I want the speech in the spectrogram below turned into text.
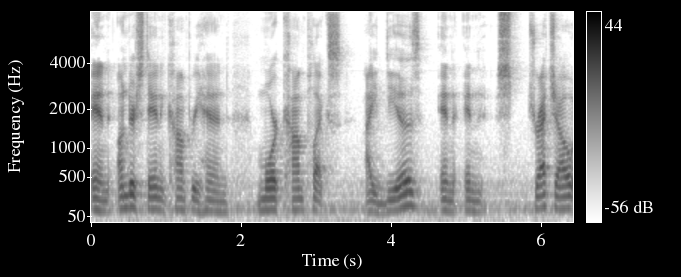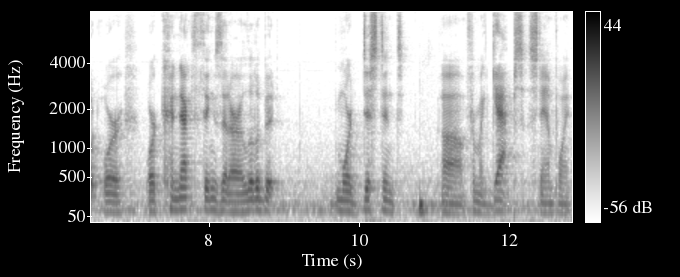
and understand and comprehend more complex ideas and and stretch out or or connect things that are a little bit more distant uh, from a gaps standpoint.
